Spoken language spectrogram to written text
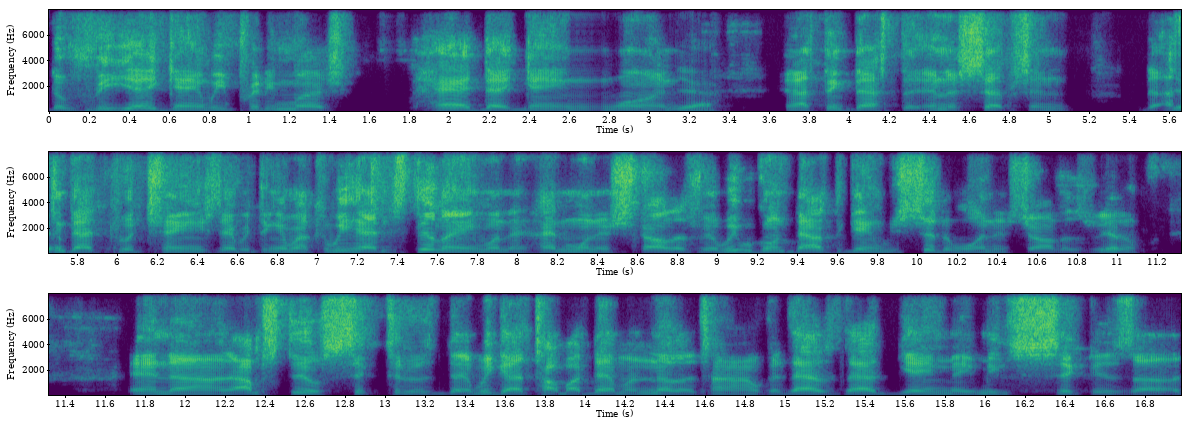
the VA game we pretty much had that game won. Yeah. And I think that's the interception I yep. think that would change everything around because we hadn't still ain't won hadn't won in Charlottesville. We were going was the game we should have won in Charlottesville. Yep. And uh, I'm still sick to this day. We got to talk about that one another time because that that game made me sick as a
